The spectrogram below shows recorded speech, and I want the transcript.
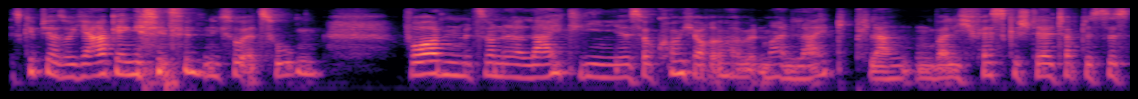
es gibt ja so Jahrgänge, die sind nicht so erzogen worden mit so einer Leitlinie. Deshalb komme ich auch immer mit meinen Leitplanken, weil ich festgestellt habe, dass das,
